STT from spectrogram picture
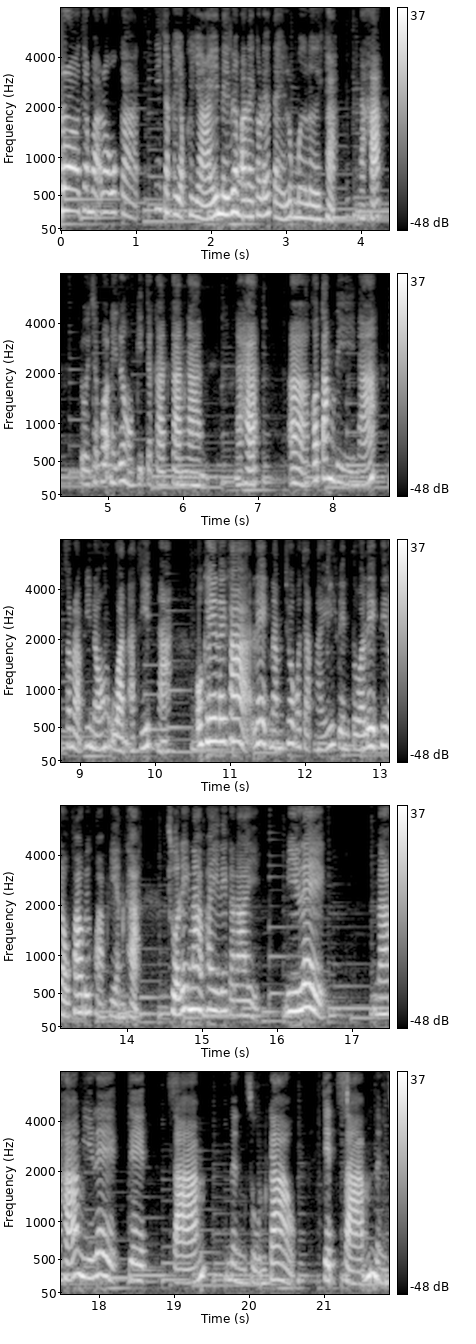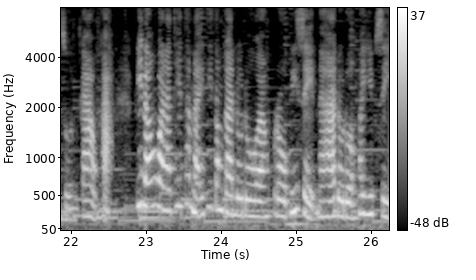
รอจังหวะรอโอกาสที่จะขยับขยายในเรื่องอะไรก็แล้วแต่ลงมือเลยค่ะนะคะ โดยเฉพาะในเรื่องของกิจการการงานนะคะอ่าก็ตั้งดีนะสำหรับพี่น้องวันอาทิตย์นะ โอเคเลยค่ะ เลขนำโชคมาจากไหน เป็นตัวเลขที่เราเฝ้าด้วยความเพียรค่ะ ส่วนเลขหน้าไพ่เลขอะไร มีเลขนะคะ มีเลข 7 3 1 0 9 7 3 1 0 9 ค่ะ พี่น้องวันอาทิตย์ท่านไหนที่ต้องการดูดวงโปรพิเศษนะคะ ดูดวงไพ่ยิปซี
